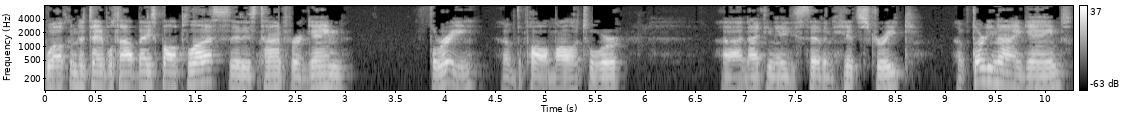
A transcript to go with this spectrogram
welcome to Tabletop Baseball Plus. It is time for game three of the Paul Molitor uh, 1987 hit streak of 39 games.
